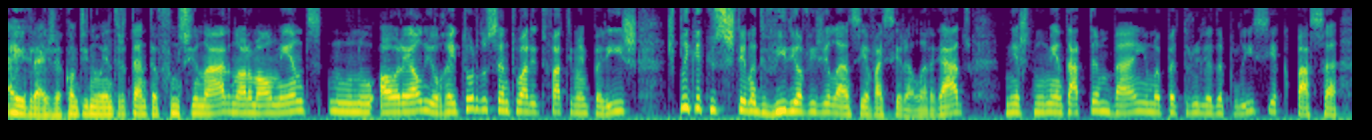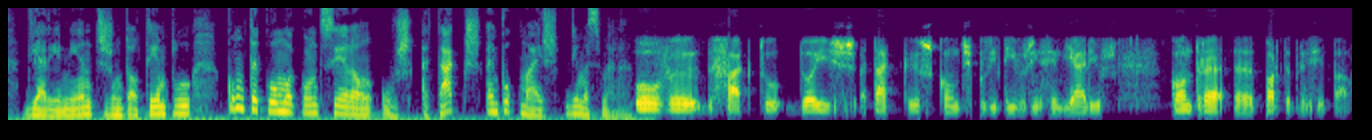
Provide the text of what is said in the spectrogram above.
A Igreja continua, entretanto, a funcionar normalmente. Nuno Aurélio, reitor do Santuário de Fátima em Paris, explica que o sistema de videovigilância vai ser alargado. Neste momento há também uma patrulha da polícia que passa diariamente junto ao templo. Conta como aconteceram os ataques em pouco mais de uma semana. Houve, de facto, dois ataques com dispositivos incendiários contra a porta principal.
